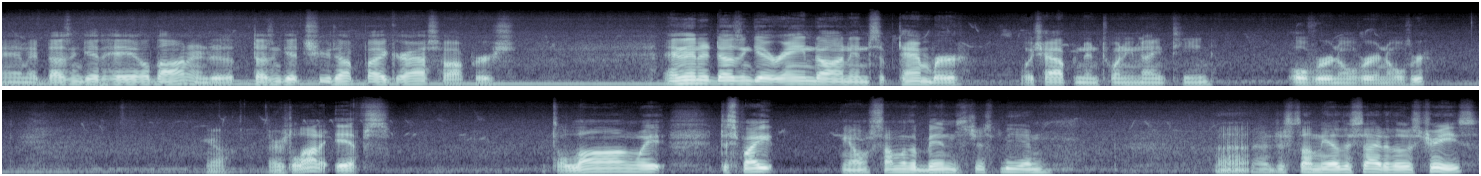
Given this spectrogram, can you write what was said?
and it doesn't get hailed on and it doesn't get chewed up by grasshoppers and then it doesn't get rained on in September which happened in 2019 over and over and over you know there's a lot of ifs it's a long way despite you know some of the bins just being uh, just on the other side of those trees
